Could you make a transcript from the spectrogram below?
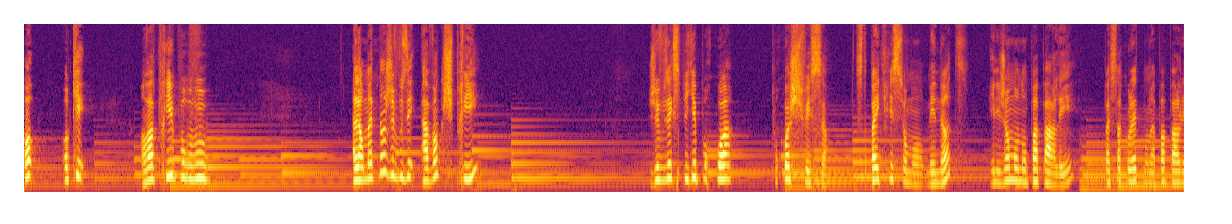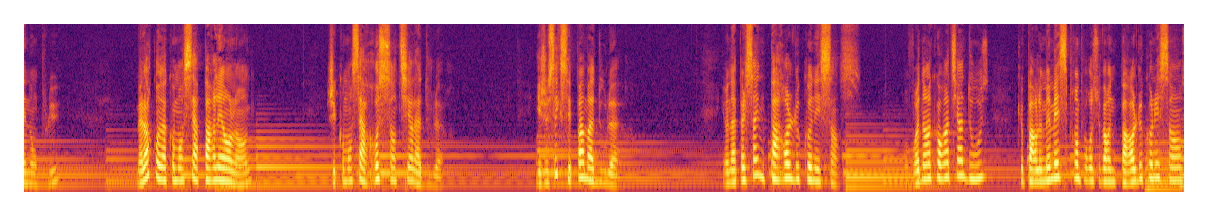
Oh, ok. On va prier pour vous. Alors maintenant, je vous ai, avant que je prie, je vais vous expliquer pourquoi, pourquoi je fais ça. Ce n'est pas écrit sur mon, mes notes et les gens m'en ont pas parlé. Pasteur Colette m'en a pas parlé non plus. Mais alors qu'on a commencé à parler en langue, j'ai commencé à ressentir la douleur. Et je sais que ce n'est pas ma douleur. Et on appelle ça une parole de connaissance. On voit dans 1 Corinthiens 12 que par le même esprit, on peut recevoir une parole de connaissance,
